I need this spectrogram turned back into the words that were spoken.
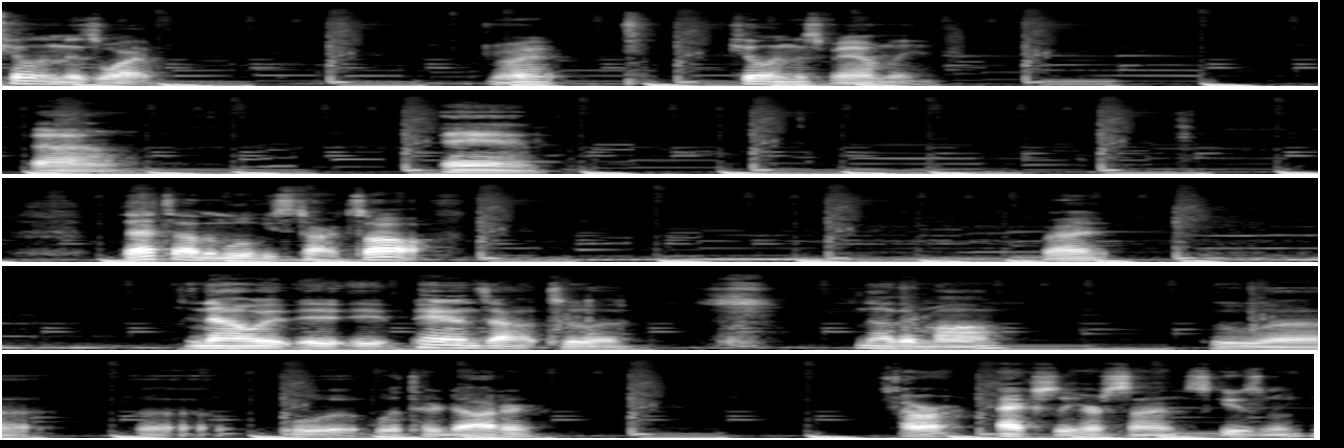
killing his wife, right? Killing his family. Um, and That's how the movie starts off. Right? Now it, it, it pans out to a, another mom who, uh, uh, with her daughter, or actually her son, excuse me.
